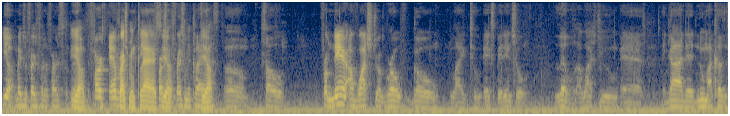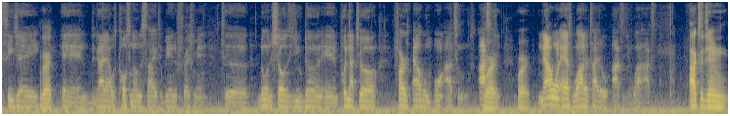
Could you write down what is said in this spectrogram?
yeah, made you a freshman for the first. uh, Yeah, the first ever Freshman class, first yeah. freshman class. Yeah. Um, so from there, I've watched your growth go like to exponential levels. I watched you as the guy that knew my cousin CJ, Right. and the guy that I was posting on the site to being a freshman to doing the shows that you've done and putting out your first album on iTunes. Oxygen. Right. Right. Now I want to ask why the title Oxygen. Why Oxygen? Oxygen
